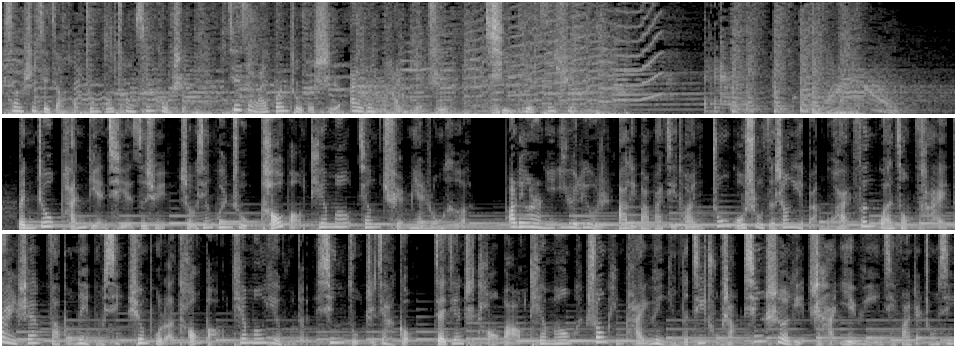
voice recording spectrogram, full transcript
向世界讲好中国创新故事。接下来关注的是爱问盘点之企业资讯。本周盘点企业资讯，首先关注淘宝天猫将全面融合。二零二二年一月六日，阿里巴巴集团中国数字商业板块分管总裁戴珊发布内部信，宣布了淘宝天猫业务的新组织架构。在坚持淘宝、天猫双品牌运营的基础上，新设立产业运营及发展中心、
